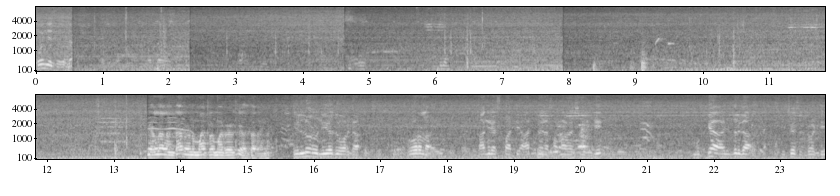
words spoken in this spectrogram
ఫోన్ చేసేది వెళ్ళాలంట రెండు మాటలు మాట్లాడుతూ వెళ్తారు ఆయన. నెల్లూరు నియోజకవర్గ రూరల్ కాంగ్రెస్ పార్టీ ఆత్మీయ సమావేశానికి ముఖ్య అతిథులుగా ఇచ్చేసినటువంటి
